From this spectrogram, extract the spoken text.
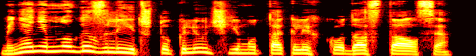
Меня немного злит, что ключ ему так легко достался.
